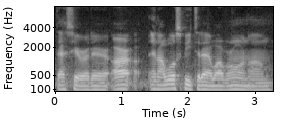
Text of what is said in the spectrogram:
that's here or there. Our and I will speak to that while we're on. Um,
